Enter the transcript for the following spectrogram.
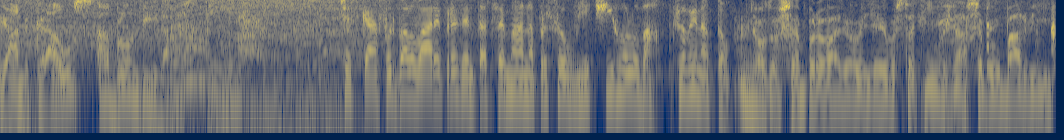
Jan Kraus a blondýna. Česká fotbalová reprezentace má na prsou většího lva. Co vy na to? No to jsem pro, ať ho vidějí ostatní možná sebou bát víc.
